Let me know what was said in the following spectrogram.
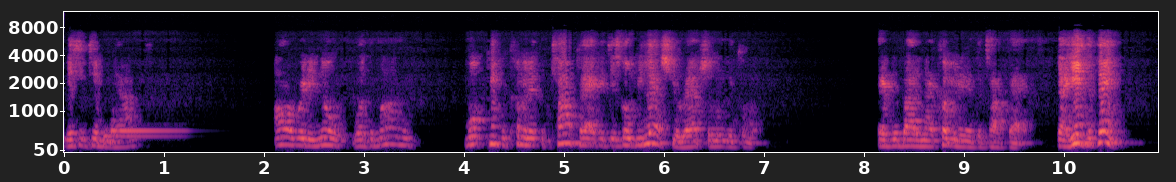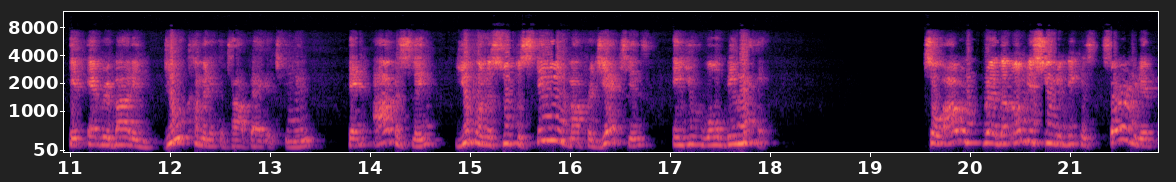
Listen to me now. I already know what the model. More people coming at the top package is going to be less. You're absolutely correct. Everybody not coming in at the top package. Now here's the thing: if everybody do come in at the top package for you, then obviously you're going to supersede my projections, and you won't be mad. So I would rather undershoot and be conservative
